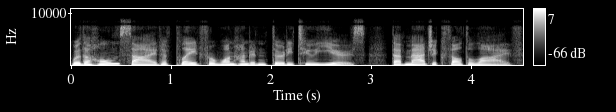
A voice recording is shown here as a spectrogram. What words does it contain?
where the home side have played for 132 years, that magic felt alive,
